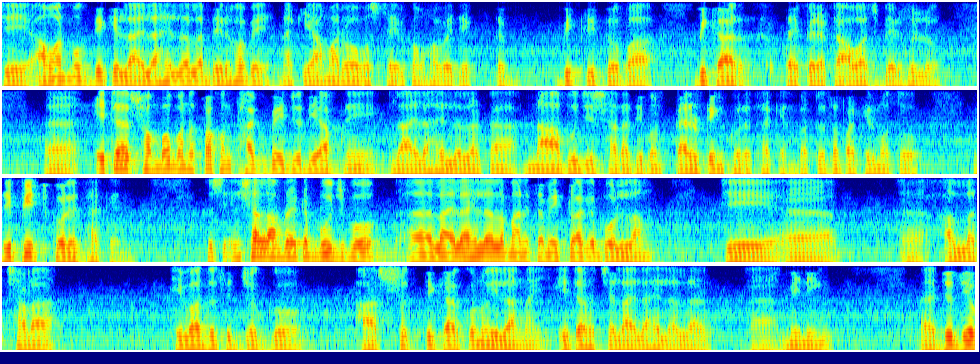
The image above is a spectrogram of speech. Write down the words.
যে আমার মুখ থেকে লাইলা হিল্লাল্লাহ বের হবে, নাকি আমারও অবস্থা এরকম হবে যে একটা বিকৃত বা বিকার টাইপের একটা আওয়াজ বের হলো? এটার সম্ভাবনা তখন থাকবে যদি আপনি লাইলা হিল্লাহটা না বুঝে সারা জীবন প্যারোটিং করে থাকেন বা তোতা পাখির মতো রিপিট করে থাকেন। তো ইনশাল্লাহ আমরা এটা বুঝব। লাইলা হিল্লাহ মানে তো আমি একটু আগে বললাম যে আল্লাহ ছাড়া ইবাদতের যোগ্য আর সত্যিকার কোনো ইলা নাই। এটা হচ্ছে লাইলা হিল্লাহর মিনিং যদিও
